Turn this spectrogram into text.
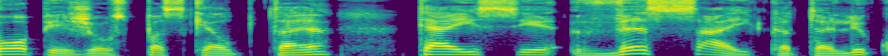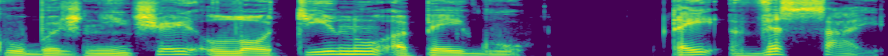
popiežiaus paskelbta teisė visai katalikų bažnyčiai lotynų apieigų. Tai visai.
